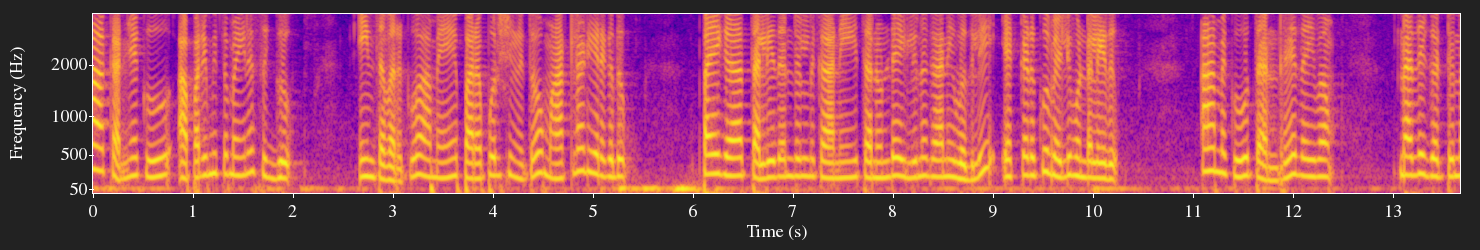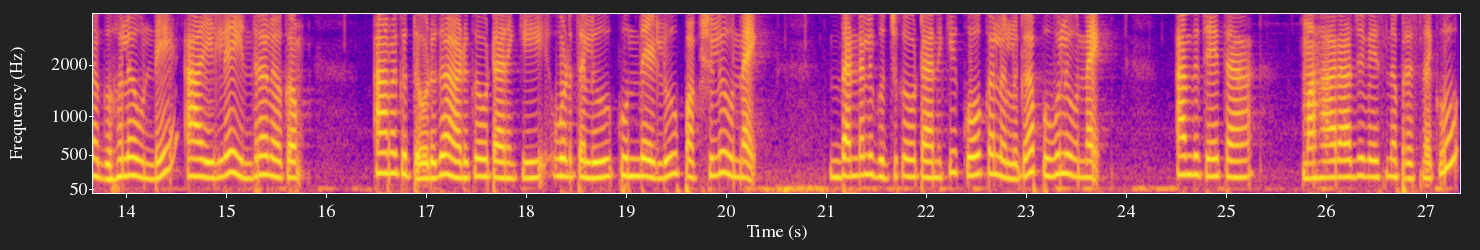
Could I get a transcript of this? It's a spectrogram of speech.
ఆ కన్యకు అపరిమితమైన సిగ్గు. ఇంతవరకు ఆమె పరపురుషునితో మాట్లాడి ఎరగదు. పైగా తల్లిదండ్రులను కానీ తనుండే ఇల్లును కానీ వదిలి ఎక్కడకు వెళ్ళి ఉండలేదు. ఆమెకు తండ్రే దైవం. నది గట్టున గుహలో ఉండే ఆ ఇల్లే ఇంద్రలోకం. ఆమెకు తోడుగా ఆడుకోవటానికి ఉడతలు కుందేళ్ళు పక్షులు ఉన్నాయి. దండలు గుచ్చుకోవటానికి కోకలలుగా పువ్వులు ఉన్నాయి. అందుచేత మహారాజు వేసిన ప్రశ్నకు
